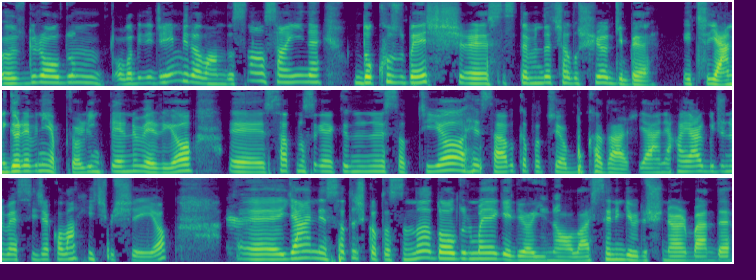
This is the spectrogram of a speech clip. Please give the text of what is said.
özgür olduğun olabileceğin bir alandasın ama sen yine 9-5 e, sisteminde çalışıyor gibi hiç yani görevini yapıyor, linklerini veriyor, e, satması gereken satıyor, hesabı kapatıyor. Bu kadar. Yani hayal gücünü besleyecek olan hiçbir şey yok. E, yani satış kotasını doldurmaya geliyor yine olay. Senin gibi düşünüyorum ben de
